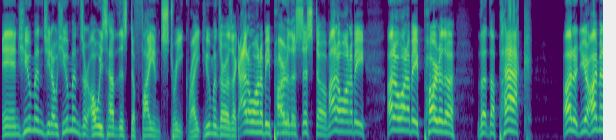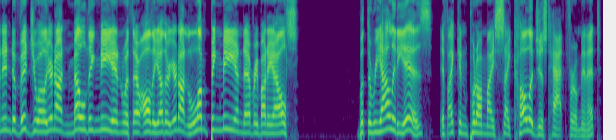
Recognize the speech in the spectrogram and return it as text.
And humans, you know, humans are always have this defiant streak, right? Humans are always like, I don't want to be part of the system. I don't want to be, I don't want to be part of the, the, the pack. I don't, you're, I'm an individual. You're not melding me in with all the other. You're not lumping me into everybody else. But the reality is, if I can put on my psychologist hat for a minute,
